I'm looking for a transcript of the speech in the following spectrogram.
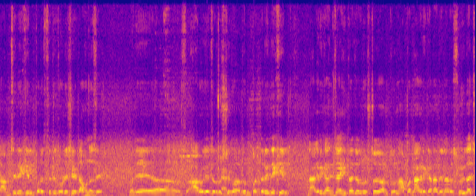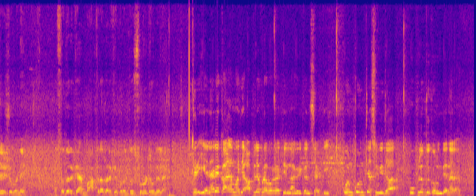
तर आमची देखील परिस्थिती थोडीशी डाऊनच आहे. म्हणजे आरोग्याच्या दृष्टिकोनातून पण तरी देखील नागरिकांच्या हिताच्या दृष्टिकोनातून आपण नागरिकांना देणाऱ्या सुविधाच्या हिशोबाने सदर कॅम्प अकरा तारखेपर्यंत सुरू ठेवलेला आहे. तर येणाऱ्या काळामध्ये आपल्या प्रभागातील नागरिकांसाठी कोणकोणत्या सुविधा उपलब्ध करून देणार आहात?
